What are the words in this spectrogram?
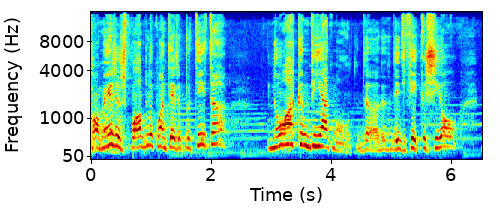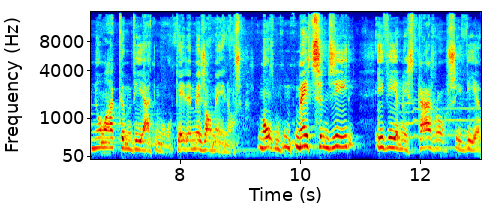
Com és el poble quan era petita, no ha canviat molt. D'edificació no ha canviat molt, era més o menys. Molt més senzill, hi havia més carros, hi havia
